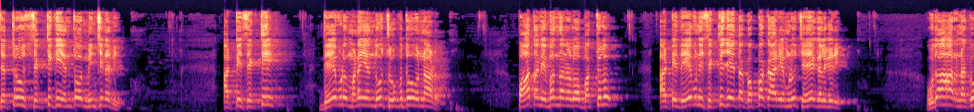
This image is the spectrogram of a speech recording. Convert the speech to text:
శత్రువు శక్తికి ఎంతో మించినది. అట్టి శక్తి దేవుడు మన ఎందు చూపుతూ ఉన్నాడు. పాత నిబంధనలో భక్తులు అట్టి దేవుని శక్తి చేత గొప్ప కార్యములు చేయగలిగిరి. ఉదాహరణకు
